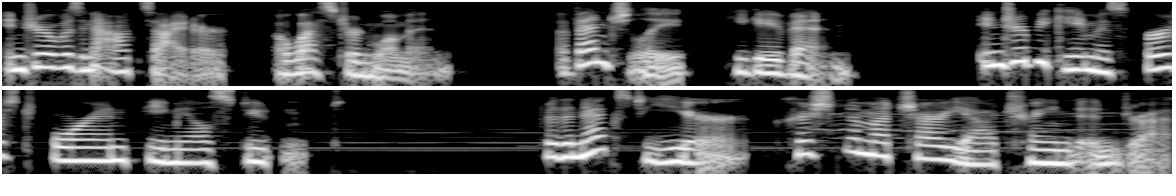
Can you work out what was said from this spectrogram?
Indra was an outsider, a Western woman. Eventually, he gave in. Indra became his first foreign female student. For the next year, Krishnamacharya trained Indra.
